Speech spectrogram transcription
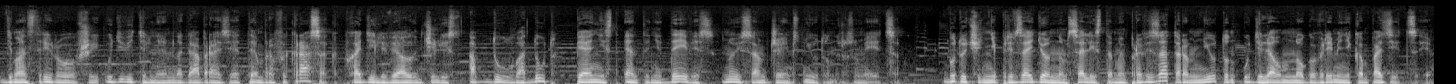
демонстрировавший удивительное многообразие тембров и красок, входили виолончелист Абдул Вадут, пианист Энтони Дэвис, ну и сам Джеймс Ньютон, разумеется. Будучи непревзойденным солистом-импровизатором, Ньютон уделял много времени композиции.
